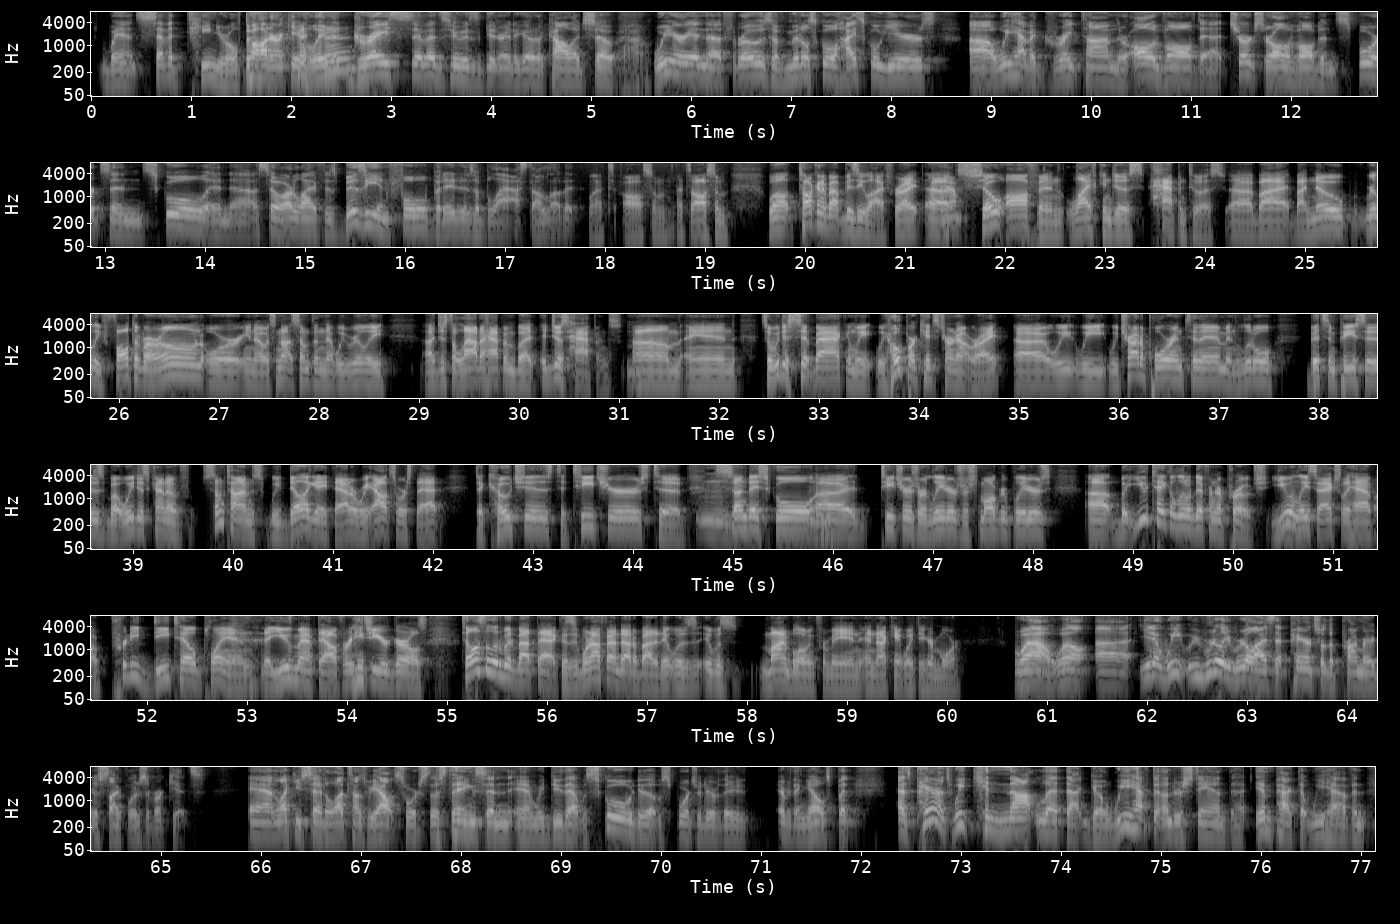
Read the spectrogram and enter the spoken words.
went 17 year old daughter. I can't believe it. Grace Simmons, who is getting ready to go to college. So wow. we are in the throes of middle school, high school years. Uh, we have a great time. They're all involved at church. They're all involved in sports and school, and uh, so our life is busy and full, but it is a blast. I love it. That's awesome. That's awesome. Well, talking about busy life, right? Uh, yeah. So often, life can just happen to us uh, by by no really fault of our own, or you know, it's not something that we really uh, just allow to happen, but it just happens. Mm-hmm. Um, and so we just sit back and we we hope our kids turn out right. Uh, we we we try to pour into them in little bits and pieces, but we just kind of sometimes we delegate that or we outsource that to coaches, to teachers, to mm. Sunday school mm. uh, teachers or leaders or small group leaders. Uh, but you take a little different approach. You mm. and Lisa actually have a pretty detailed plan that you've mapped out for each of your girls. Tell us a little bit about that, because when I found out about it, it was it was mind blowing for me, and, and I can't wait to hear more. Wow. Well, uh, you know, we we really realize that parents are the primary disciplers of our kids. And like you said, a lot of times we outsource those things, and and we do that with school, we do that with sports, we do everything everything else. But as parents, we cannot let that go. We have to understand the impact that we have, and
